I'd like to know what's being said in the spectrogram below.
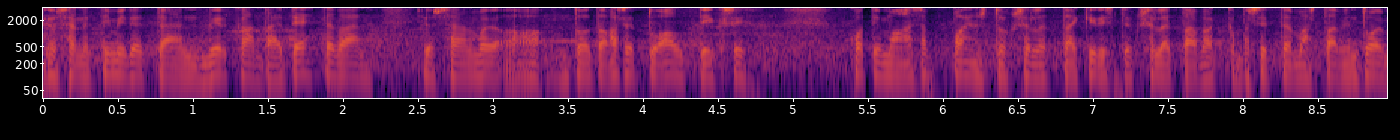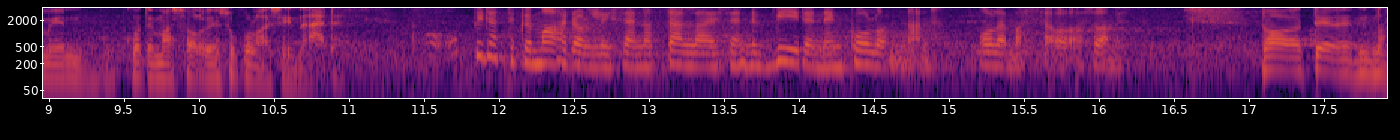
jos hänet nimitetään virkaan tai tehtävään, jossa hän voi tuota, asettua alttiiksi kotimaansa painostukselle tai kiristykselle tai vaikkapa sitten vastaaviin toimiin kotimaassa oleviin sukulaisiin nähden. Pidättekö mahdollisena tällaisen viidennen kolonnan olemassaoloa Suomessa? No, te, no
